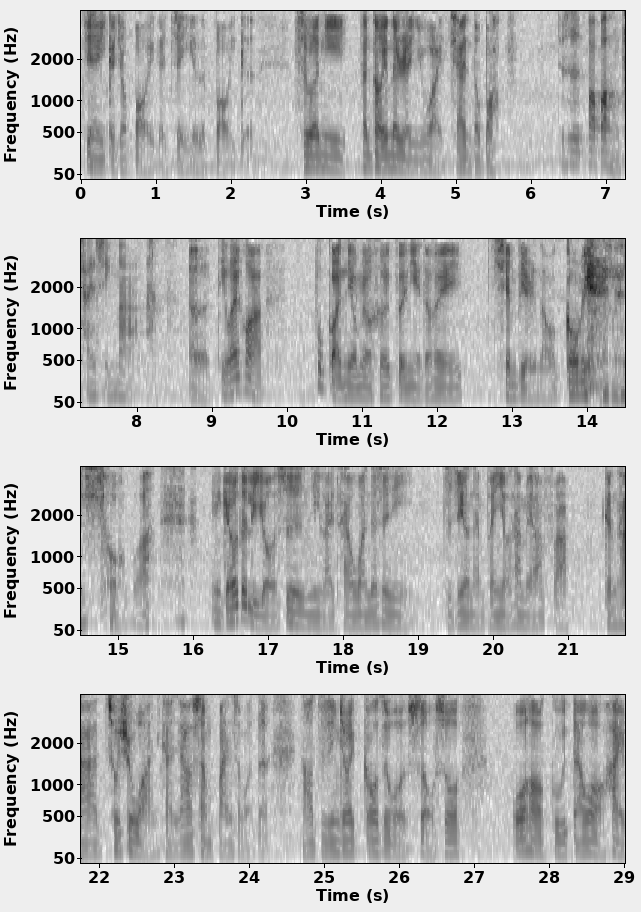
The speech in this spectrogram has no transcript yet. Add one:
见一个就抱一个，见一个就抱一个。除了你很讨厌的人以外，其他你都抱，就是抱抱很开心嘛。呃，题外话，不管你有没有喝醉，你也都会。牵别人，然后勾别人的手啊！你给我的理由是你来台湾，但是你只经有男朋友，他没办法跟他出去玩，可能要上班什么的。然后子金就会勾着我手说：“我好孤单，我好害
